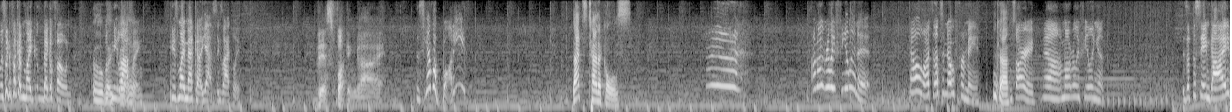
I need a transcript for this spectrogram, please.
It's like a fucking mic- megaphone Oh with my me God. laughing. He's my mecha. Yes, exactly. This fucking guy. Does he have a body? That's tentacles. Eh, I'm not really feeling it. No, that's that's a no for me. Okay. I'm sorry. Yeah, I'm not really feeling it. Is that the same guy?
